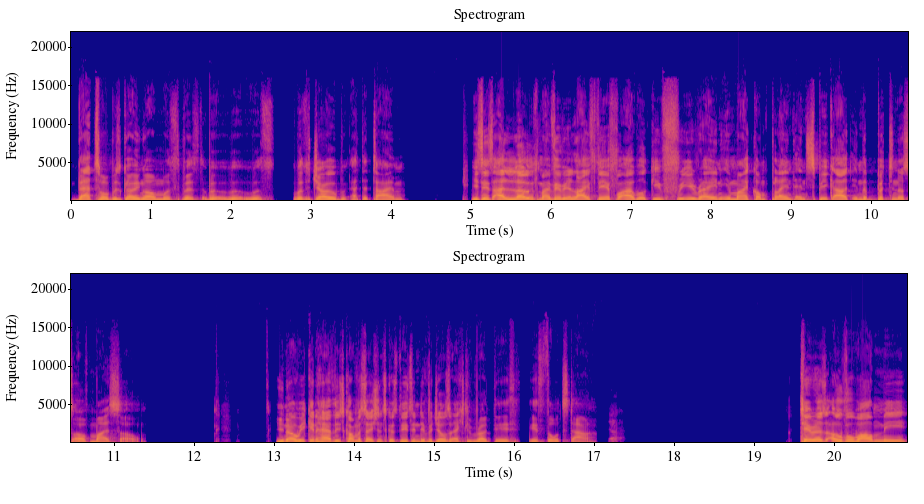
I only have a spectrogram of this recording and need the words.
That's what was going on with, with, with, with, with Job at the time. He says, I loathe my very life, therefore I will give free rein in my complaint and speak out in the bitterness of my soul. You know, we can have these conversations because these individuals actually wrote their, their thoughts down. Yeah. Terrors overwhelm me.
